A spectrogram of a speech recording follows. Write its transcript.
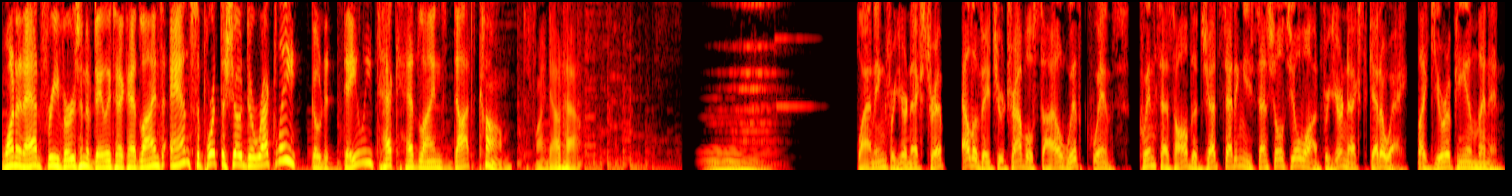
Want an ad free version of Daily Tech Headlines and support the show directly? Go to dailytechheadlines.com to find out how. Planning for your next trip? Elevate your travel style with Quince. Quince has all the jet setting essentials you'll want for your next getaway, like European linen,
